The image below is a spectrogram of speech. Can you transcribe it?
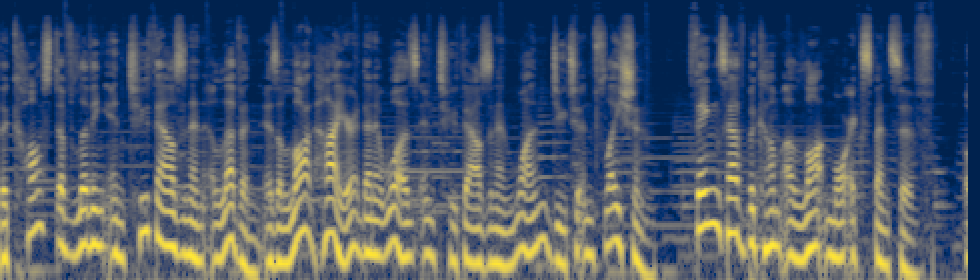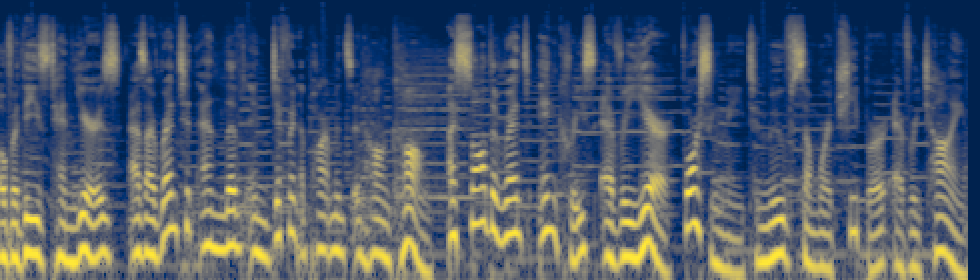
the cost of living in 2011 is a lot higher than it was in 2001 due to inflation. Things have become a lot more expensive. Over these 10 years, as I rented and lived in different apartments in Hong Kong, I saw the rent increase every year, forcing me to move somewhere cheaper every time.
